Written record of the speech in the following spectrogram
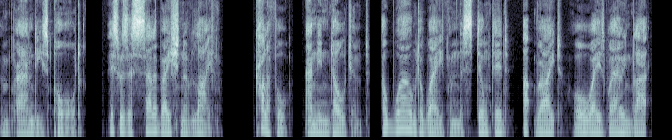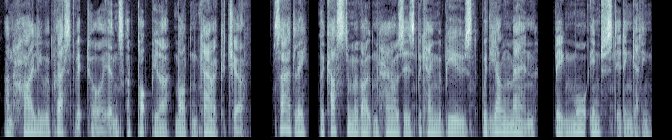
and brandies poured. This was a celebration of life, colourful and indulgent, a world away from the stilted, upright, always wearing black, and highly repressed Victorians of popular modern caricature. Sadly, the custom of open houses became abused, with young men being more interested in getting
